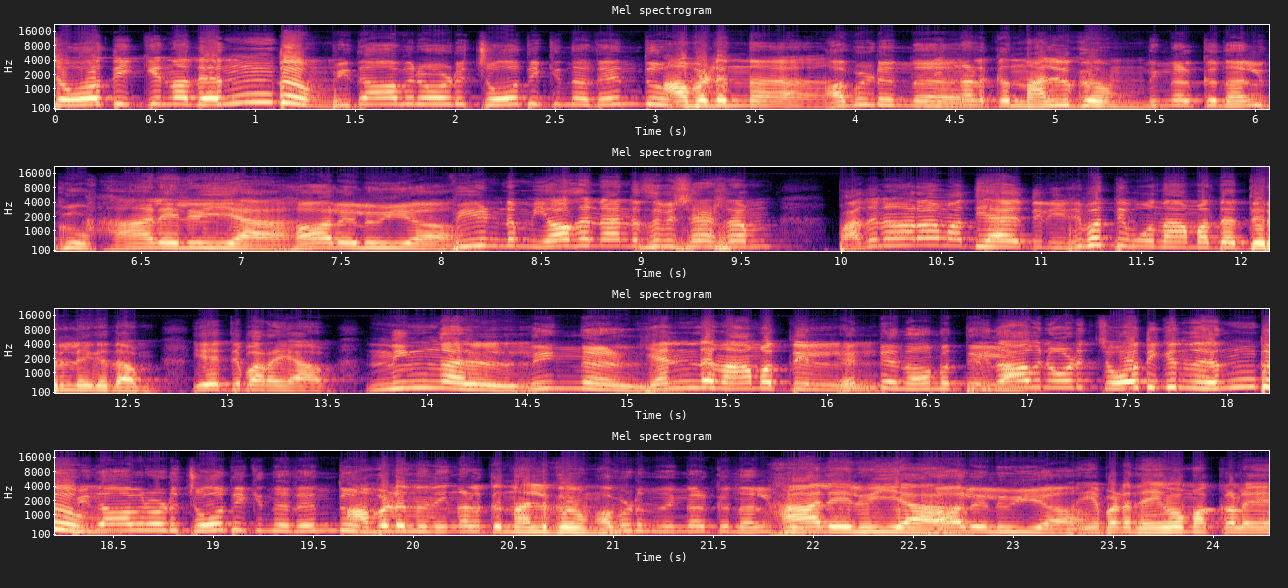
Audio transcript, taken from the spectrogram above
ചോദിക്കുന്നത് എന്തും പിതാവിനോട് ചോദിക്കുന്നത് എന്തും അവിടുന്ന് അവിടുന്ന് നിങ്ങൾക്ക് നൽകും. നിങ്ങൾക്ക് നൽകും. ഹാലലുയ്യ വീണ്ടും യോഹനാന്റെ സുവിശേഷം പതിനാറാം അധ്യായത്തിൽ ഇരുപത്തിമൂന്നാമത്തെ തിരുലിഖിതം ഏറ്റു പറയാം നിങ്ങൾ നിങ്ങൾ എന്റെ നാമത്തിൽ എന്റെ നാമത്തിൽ പിതാവിനോട് ചോദിക്കുന്നത് എന്തും പിതാവിനോട് ചോദിക്കുന്നത് എന്തും അവിടുന്ന് നിങ്ങൾക്ക് നൽകും. അവിടുന്ന് നിങ്ങൾക്ക് നൽകും. ഹാലേലുയ്യ പ്രിയപ്പെട്ട ദൈവമക്കളെ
